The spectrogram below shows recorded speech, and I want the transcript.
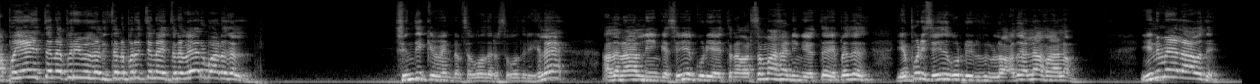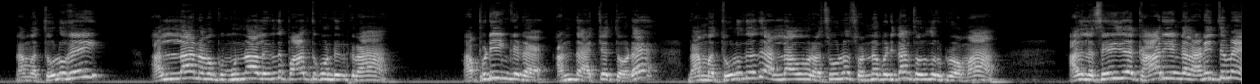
அப்போ ஏன் இத்தனை பிரிவுகள் இத்தனை பிரச்சனை இத்தனை வேறுபாடுகள்? சிந்திக்க வேண்டும் சகோதர சகோதரிகளே. அதனால் நீங்கள் செய்யக்கூடிய இத்தனை வருஷமாக நீங்கள் எத்த எப்போது எப்படி செய்து கொண்டு இருந்தீங்களோ அது அல்லா காலம் இனிமேலாவது நம்ம தொழுகை அல்லாஹ் நமக்கு முன்னால் இருந்து பார்த்து கொண்டு இருக்கிறான் அப்படிங்கிற அந்த அச்சத்தோட நம்ம தொழுதது அல்லாவும் ரசூலும் சொன்னபடி தான் தொழுதுருக்குறோமா? அதில் செய்த காரியங்கள் அனைத்துமே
